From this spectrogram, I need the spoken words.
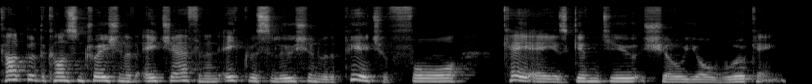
Calculate the concentration of HF in an aqueous solution with a pH of 4. Ka is given to you. Show your working.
